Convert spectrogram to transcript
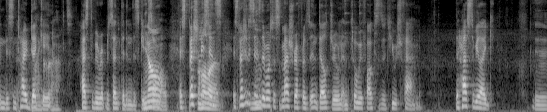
in this entire decade Minecraft. has to be represented in this game You know- somehow. Especially since especially since You- there was a Smash reference in Deltarune and Toby Fox is a huge fan. There has to be like Yeah.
